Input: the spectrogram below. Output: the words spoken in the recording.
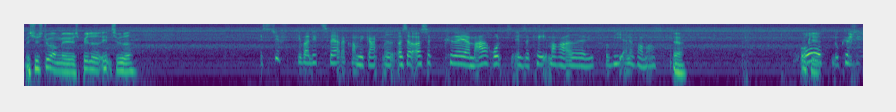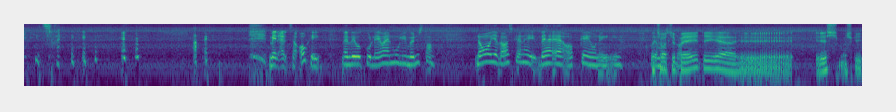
Hvad synes du om øh, spillet indtil videre? Jeg synes, det- det var lidt svært at komme i gang med. Og så, og så kører jeg meget rundt, altså kameraet er lidt forvirrende for mig. Okay. Åh, oh, nu kører den i træ. Men altså, okay. Man vil jo kunne lave alle mulige mønstre. Nå, jeg vil også gerne have, hvad er opgaven egentlig? Kunne Jeg tror måske godt- tilbage, det er øh, S måske.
